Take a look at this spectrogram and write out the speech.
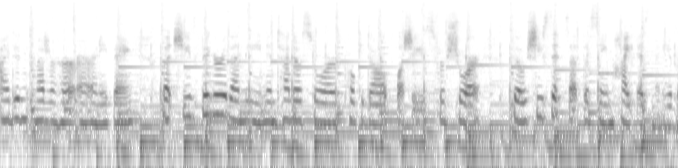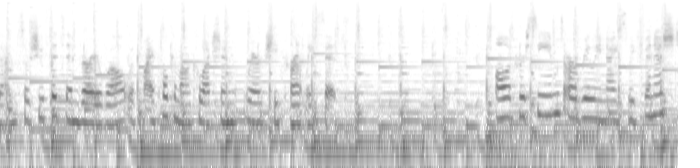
I didn't measure her or anything, but she's bigger than the Nintendo Store Pokédoll plushies for sure, though she sits at the same height as many of them, so she fits in very well with my Pokemon collection where she currently sits. All of her seams are really nicely finished,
